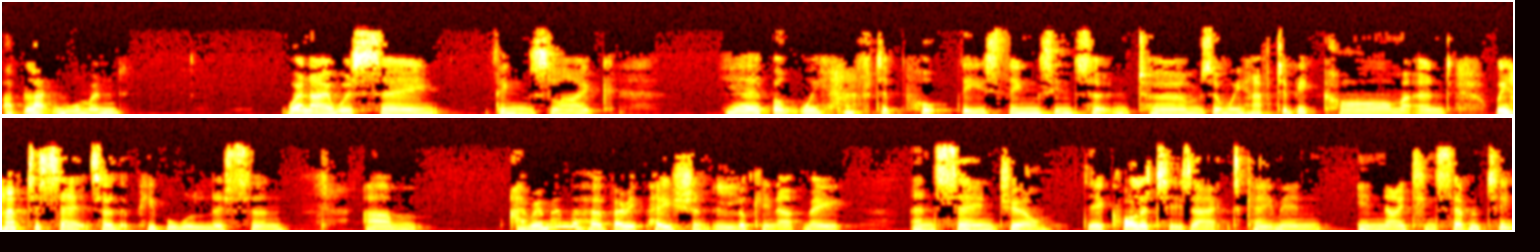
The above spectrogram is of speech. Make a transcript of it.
a black woman when I was saying things like, yeah, but we have to put these things in certain terms and we have to be calm and we have to say it so that people will listen. Um, I remember her very patiently looking at me and saying, Jill, the Equalities Act came in in 1970.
